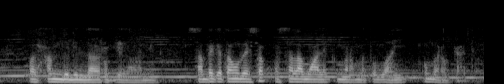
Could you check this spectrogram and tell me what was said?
Sampai ketemu besok. Wassalamualaikum warahmatullahi wabarakatuh.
